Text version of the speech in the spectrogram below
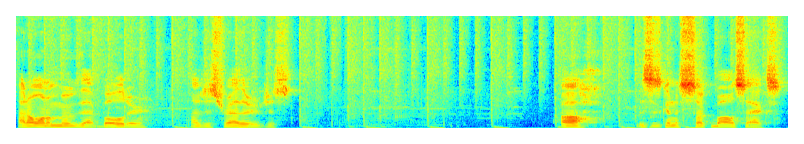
I don't want to move that boulder. I'd just rather just... Oh, this is gonna suck ball sacks.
